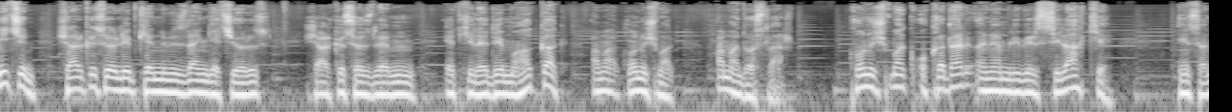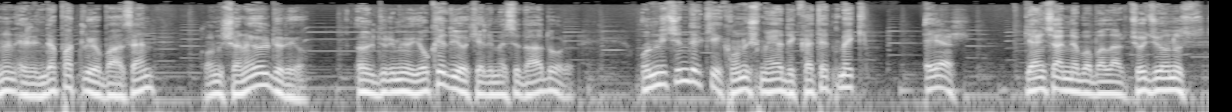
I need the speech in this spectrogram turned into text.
Niçin? Şarkı söyleyip kendimizden geçiyoruz. Şarkı sözlerinin etkilediği muhakkak ama konuşmak. Ama dostlar konuşmak o kadar önemli bir silah ki insanın elinde patlıyor bazen konuşanı öldürüyor. Öldürmüyor yok ediyor kelimesi daha doğru. Onun içindir ki konuşmaya dikkat etmek eğer genç anne babalar çocuğunuz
